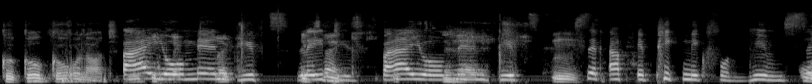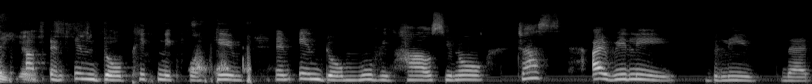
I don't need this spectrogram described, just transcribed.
go go go all out. Buy Make your like- men like- gifts, ladies. Exactly, Buy your men gifts. Mm, Set up a picnic for him. Set Oh, up an indoor picnic for him. An indoor movie house. You know, just I really believe that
